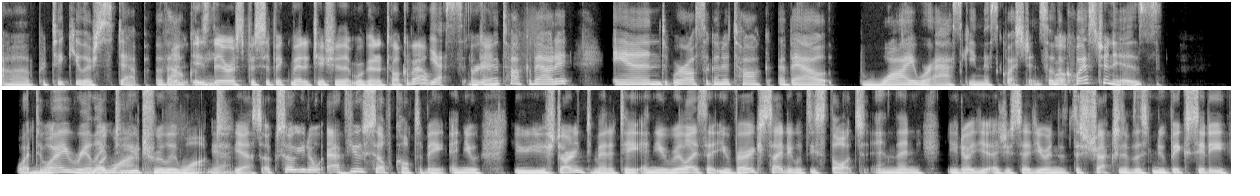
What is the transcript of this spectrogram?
uh, particular step of alchemy. Is there a specific meditation that we're going to talk about? Yes, we're Okay. going to talk about it. And we're also going to talk about why we're asking this question. So Well- the question is what do I really what want? What do you truly want? Yeah. Yes. So, you know, after you self cultivate and you, you you're starting to meditate and you realize that you're very excited with these thoughts, and then you know, you, as you said, you're in the distractions of this new big city,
